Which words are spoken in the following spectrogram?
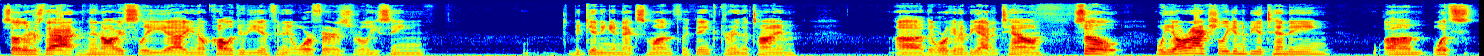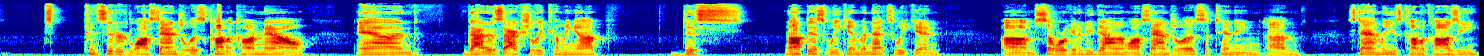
so there's that. And then obviously, uh, you know, Call of Duty Infinite Warfare is releasing the beginning of next month. I think during the time uh, that we're going to be out of town. So we are actually going to be attending um, what's considered Los Angeles Comic Con now, and that is actually coming up this not this weekend but next weekend. Um, so we're going to be down in Los Angeles attending um, Stan Lee's Comikaze.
